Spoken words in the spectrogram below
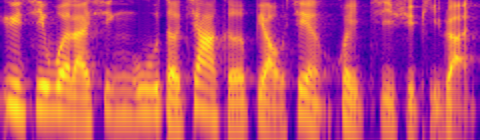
预计未来新屋的价格表现会继续疲软。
